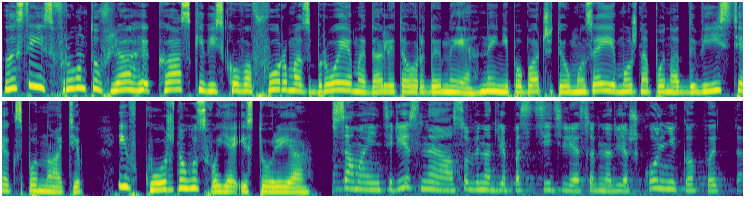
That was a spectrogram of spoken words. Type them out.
Листи із фронту, фляги, каски, військова форма, зброя, медалі та ордени. Нині побачити у музеї можна понад 200 експонатів. І в кожного своя історія. Самое интересное, особенно для посетителей, особенно для школьников, это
